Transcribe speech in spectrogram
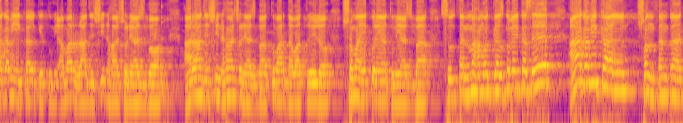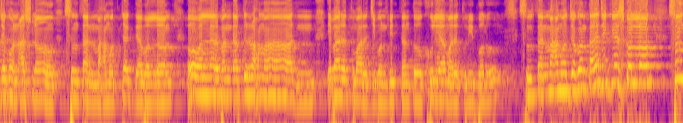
আগামী কালকে তুমি আমার রাজ সিংহাসনে আসব। আর রাজ সিংহাসনে আসবা, তোমার দাওয়াত রইল। সময় করে তুমি আসবা। সুলতান মাহমুদ গাজনবীর কাছে আগামীকাল সন্তানটা যখন আসলো? সুলতান মাহমুদ ডাক দেয়া বলল, ও আল্লাহর বান্দা আব্দুর রহমান, এবার তোমার জীবন বৃত্তান্ত খুলে আমারে তুমি বলো। সুলতান মাহমুদ যখন তারে জিজ্ঞেস করল, সুলতান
